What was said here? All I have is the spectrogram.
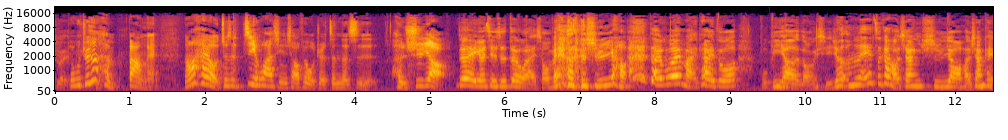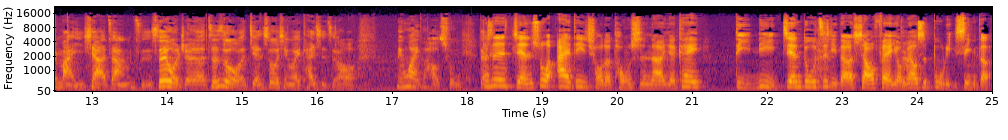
对，我觉得很棒哎。然后还有就是计划型消费，我觉得真的是很需要，对，尤其是对我来说非常的需要，才不会买太多不必要的东西。就嗯，哎，这个好像需要，好像可以买一下这样子。所以我觉得这是我减速行为开始之后另外一个好处，就是减速爱地球的同时呢，也可以砥砺监督自己的消费有没有是不理性的。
